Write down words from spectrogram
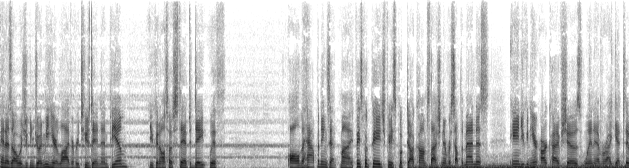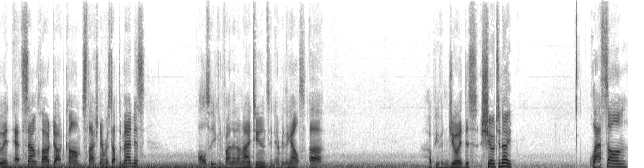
And as always, you can join me here live every Tuesday at 9 p.m. You can also stay up to date with all the happenings at my Facebook page, facebook.com slash never stop the madness. And you can hear archive shows whenever I get to it at soundcloud.com slash never stop the madness. Also, you can find that on iTunes and everything else. Uh, hope you've enjoyed this show tonight. Last song,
